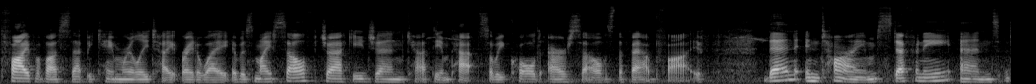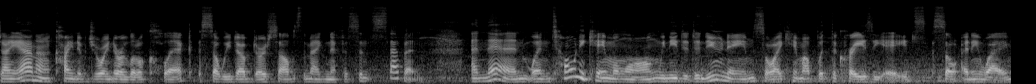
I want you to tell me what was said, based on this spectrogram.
five of us that became really tight right away. It was myself, Jackie, Jen, Kathy, and Pat. So we called ourselves the Fab Five. Then, in time, Stephanie and Diana kind of joined our little clique, so we dubbed ourselves the Magnificent Seven. And then, when Tony came along, we needed a new name, so I came up with the Crazy Eights. So, anyway,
